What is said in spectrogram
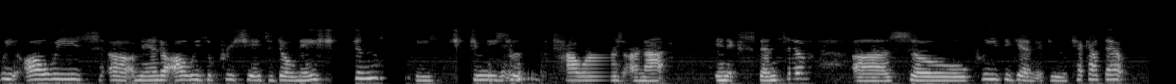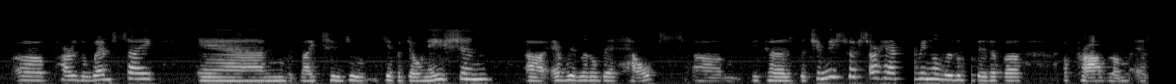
we always, uh, Amanda always appreciates donations. These chimney mm-hmm. towers are not inexpensive. Uh, so please, again, if you check out that uh, part of the website and would like to do give a donation, uh, every little bit helps um, because the chimney swifts are having a little bit of a, a problem as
